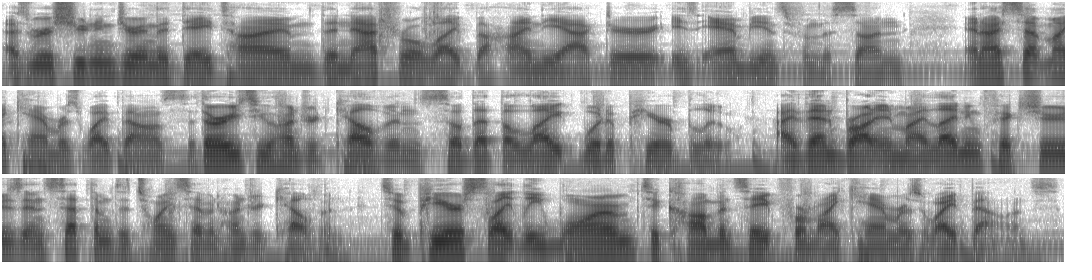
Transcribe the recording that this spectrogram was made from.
As we are shooting during the daytime, the natural light behind the actor is ambience from the sun and I set my camera's white balance to 3200 Kelvin so that the light would appear blue. I then brought in my lighting fixtures and set them to 2700 Kelvin to appear slightly warm to compensate for my camera's white balance.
